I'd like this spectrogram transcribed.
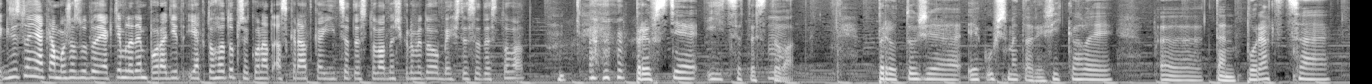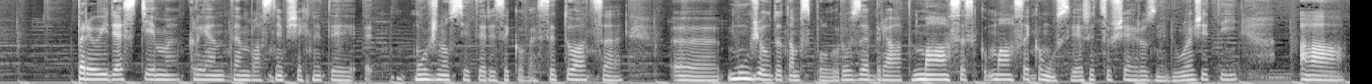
existuje nějaká možnost, jak těm lidem poradit, jak tohle to překonat a zkrátka jít se testovat, než kromě toho běžte se testovat? prostě jít se testovat. Hmm. Protože, jak už jsme tady říkali, Eh, ten poradce projde s tím klientem vlastně všechny ty eh, možnosti, ty rizikové situace, eh, můžou to tam spolu rozebrat, má se, má se komu svěřit, což je hrozně důležitý a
